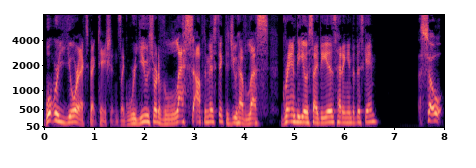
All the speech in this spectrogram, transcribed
what were your expectations? Like, were you sort of less optimistic? Did you have less grandiose ideas heading into this game? So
